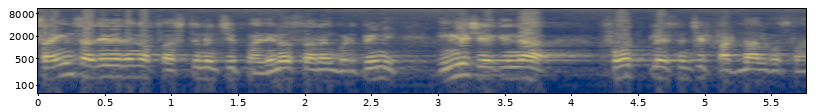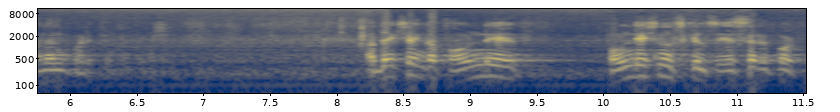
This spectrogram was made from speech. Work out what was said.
సైన్స్ అదే విధంగా ఫస్ట్ నుంచి పదిహేనో స్థానానికి పడిపోయింది. ఇంగ్లీష్ ఏకంగా ఫోర్త్ ప్లేస్ నుంచి పద్నాలుగో స్థానానికి పడిపోయింది అధ్యక్ష. అధ్యక్ష ఇంకా ఫౌండే ఫౌండేషనల్ స్కిల్స్ ఎస్ఆర్ రిపోర్ట్.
